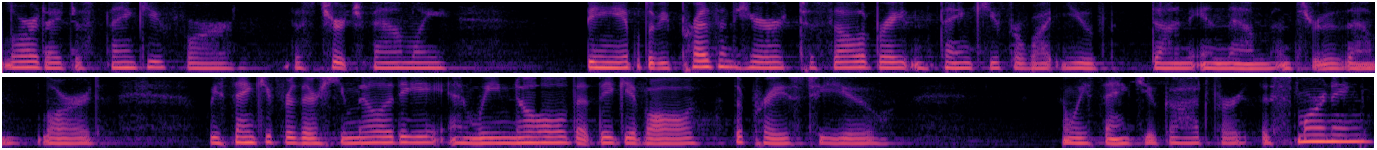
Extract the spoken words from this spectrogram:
Lord, I just thank you for this church family being able to be present here to celebrate and thank you for what you've done in them and through them, Lord. We thank you for their humility, and we know that they give all the praise to you. And we thank you, God, for this morning.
